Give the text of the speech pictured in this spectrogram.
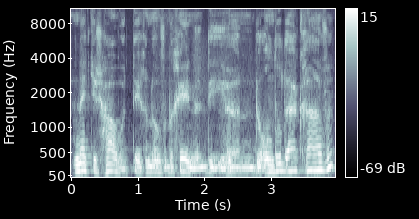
netjes houden tegenover degene die hun de onderduik gaven.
